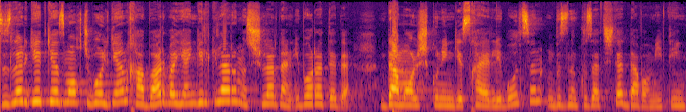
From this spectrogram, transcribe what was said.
Sizlarga yetkazmoqchi bo'lgan xabar va yangiliklarimiz shulardan iborat edi. Dam olish kuningiz xayrli bo'lsin. Bizni kuzatishda davom eting.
